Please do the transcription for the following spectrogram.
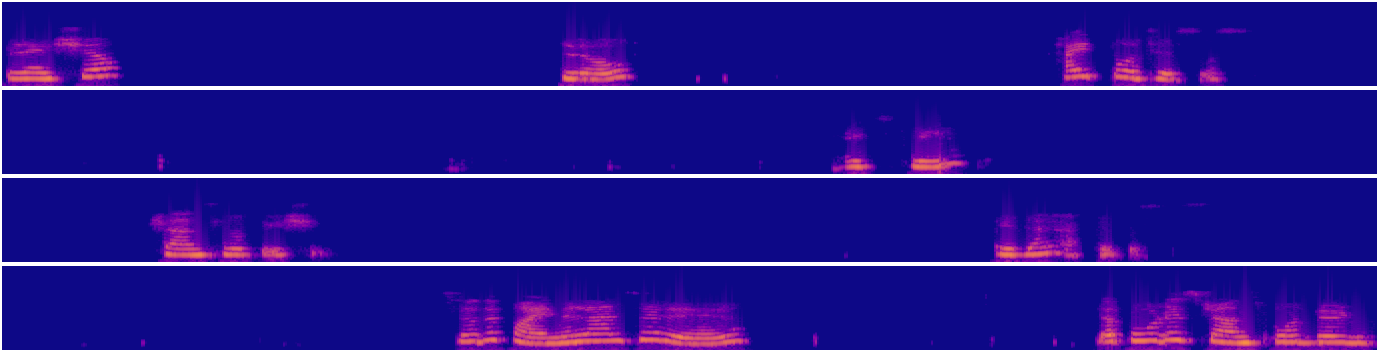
pressure flow hypothesis. Explain translocation is an active So the final answer is the food is transported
